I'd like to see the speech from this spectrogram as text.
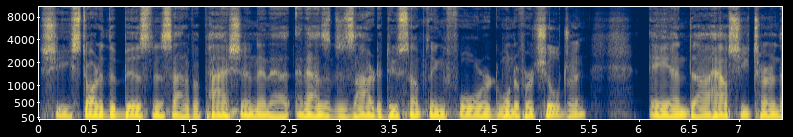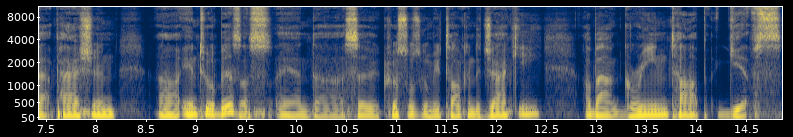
She started the business out of a passion and, a, and as a desire to do something for one of her children, and uh, how she turned that passion uh, into a business. And uh, so Crystal's going to be talking to Jackie about Green Top Gifts.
